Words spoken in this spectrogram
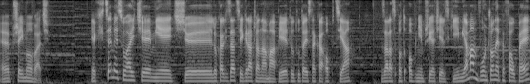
e, przejmować. Jak chcemy, słuchajcie, mieć e, lokalizację gracza na mapie, to tutaj jest taka opcja, zaraz pod ogniem przyjacielskim. Ja mam włączone PvP,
